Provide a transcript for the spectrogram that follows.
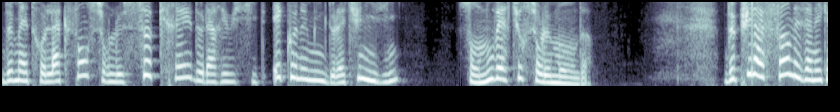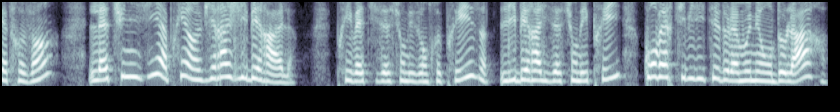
de mettre l'accent sur le secret de la réussite économique de la Tunisie, son ouverture sur le monde. Depuis la fin des années 80, la Tunisie a pris un virage libéral. Privatisation des entreprises, libéralisation des prix, convertibilité de la monnaie en dollars.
